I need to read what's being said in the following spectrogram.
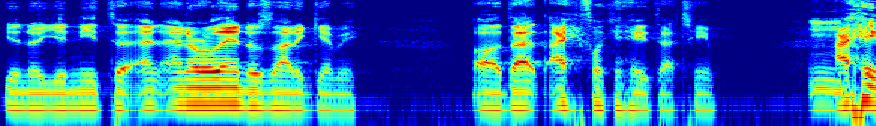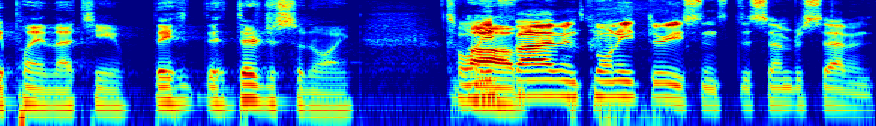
You know, you need to, and, and Orlando's not a gimme. Uh, that I fucking hate that team. Mm. I hate playing that team. They they- they're just annoying. 25 and 23 since December 7th.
